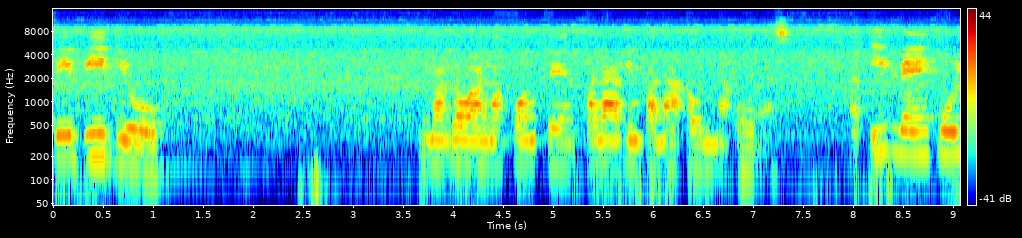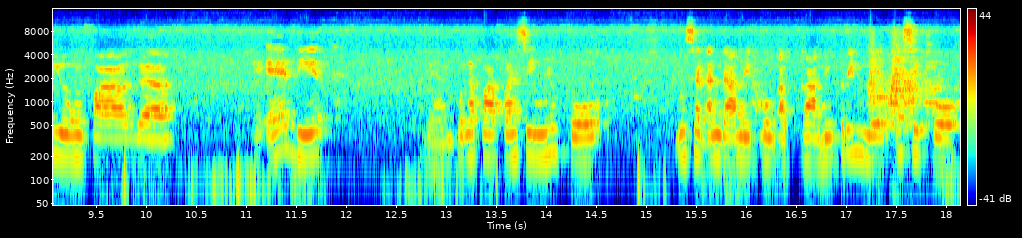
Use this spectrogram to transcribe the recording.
video gumagawa ng content, palaging panakaw na oras. At even po yung pag uh, edit yan, kung napapansin nyo po, minsan ang dami kong upcoming premiere kasi po,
